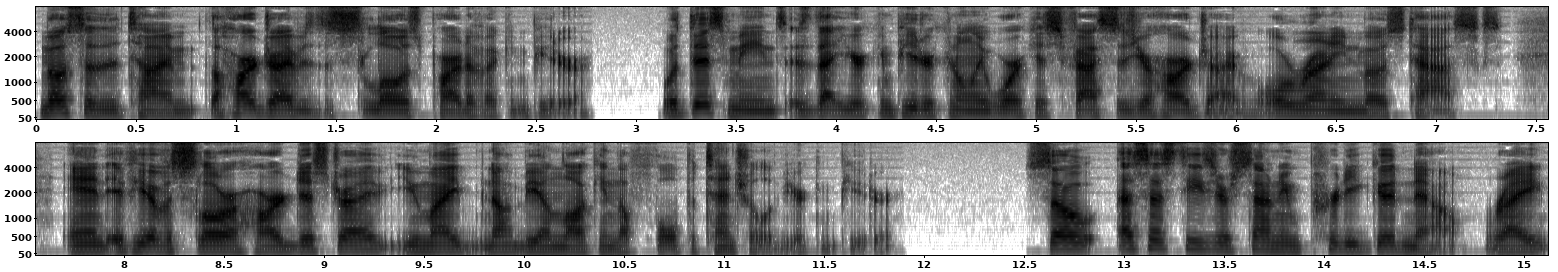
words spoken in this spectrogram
Most of the time, the hard drive is the slowest part of a computer. What this means is that your computer can only work as fast as your hard drive while running most tasks. And if you have a slower hard disk drive, you might not be unlocking the full potential of your computer. So, SSDs are sounding pretty good now, right?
